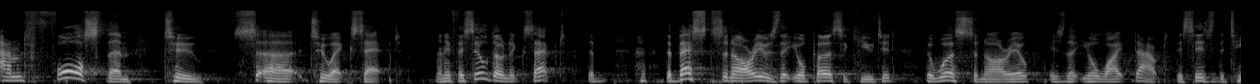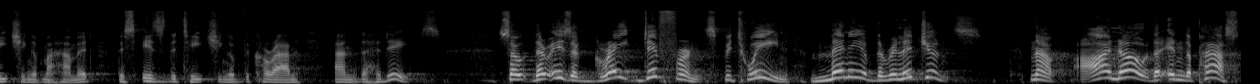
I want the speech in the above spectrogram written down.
and force them to, uh, to accept. And if they still don't accept, the, the best scenario is that you're persecuted. The worst scenario is that you're wiped out. This is the teaching of Muhammad. This is the teaching of the Quran and the Hadiths. So there is a great difference between many of the religions. Now, I know that in the past,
